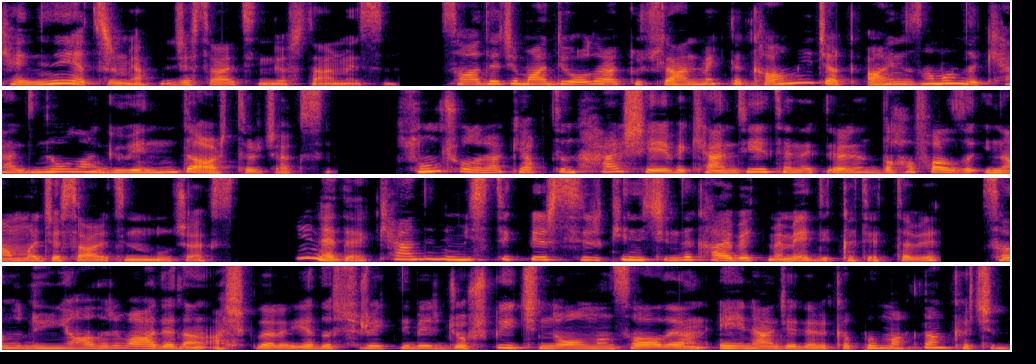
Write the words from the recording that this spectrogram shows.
kendine yatırım yapma cesaretini göstermelisin. Sadece maddi olarak güçlenmekle kalmayacak, aynı zamanda kendine olan güvenini de arttıracaksın. Sonuç olarak yaptığın her şeye ve kendi yeteneklerine daha fazla inanma cesaretini bulacaksın. Yine de kendini mistik bir sirkin içinde kaybetmemeye dikkat et tabi. Sana dünyaları vaat eden aşklara ya da sürekli bir coşku içinde olmanı sağlayan eğlencelere kapılmaktan kaçın.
